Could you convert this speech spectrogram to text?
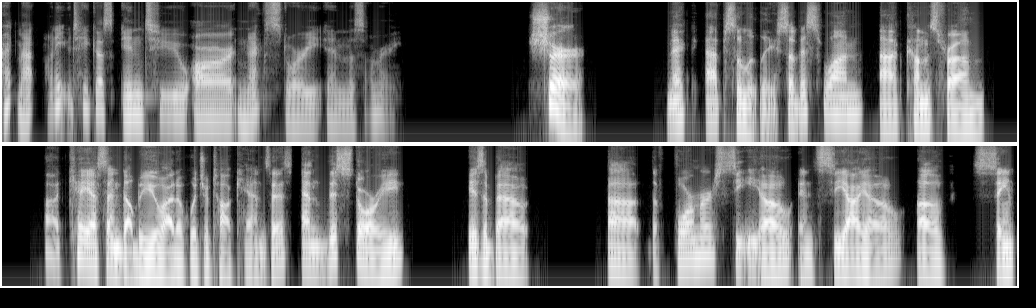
All right, Matt, why don't you take us into our next story in the summary? Sure. Nick, absolutely. So this one uh, comes from uh, KSNW out of Wichita, Kansas. And this story is about uh, the former CEO and CIO of St.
